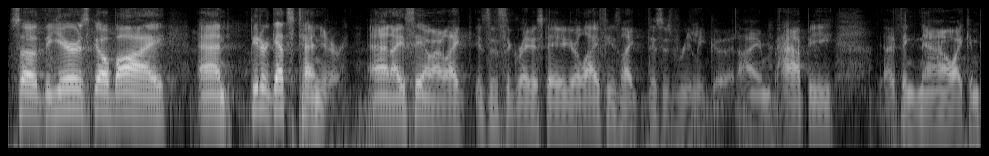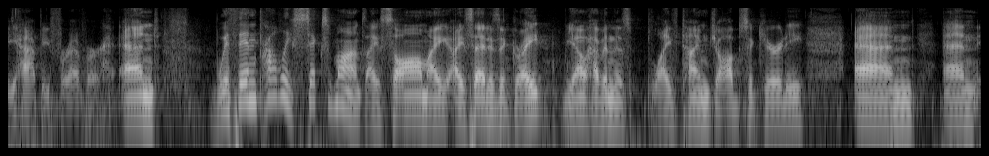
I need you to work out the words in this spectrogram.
So the years go by and Peter gets tenure. And I see him, I'm like, is this the greatest day of your life? He's like, this is really good. I'm happy. I think now I can be happy forever. And within probably six months, I saw him. I, I said, "Is it great? You know, having this lifetime job security?" And and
